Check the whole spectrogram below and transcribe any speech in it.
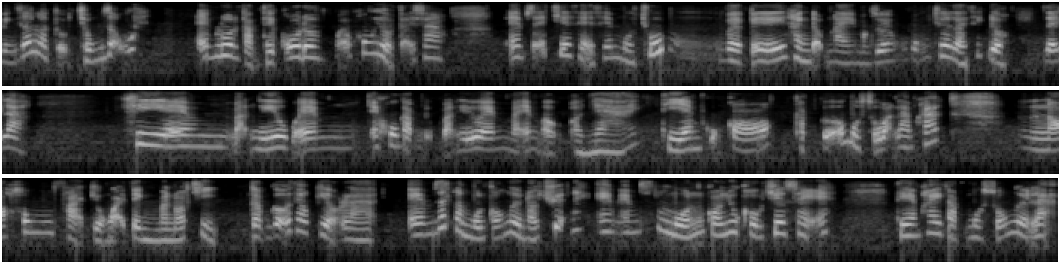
Mình rất là kiểu trống rỗng ấy em luôn cảm thấy cô đơn, em không hiểu tại sao. Em sẽ chia sẻ thêm một chút về cái hành động này, mặc dù em cũng chưa giải thích được. Đấy là khi em, bạn người yêu của em em không gặp được bạn người yêu em mà em ở ở nhà ấy, thì em cũng có gặp gỡ một số bạn nam khác. Nó không phải kiểu ngoại tình mà nó chỉ gặp gỡ theo kiểu là em rất là muốn có người nói chuyện ấy, em em rất muốn có nhu cầu chia sẻ. Thì em hay gặp một số người lạ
